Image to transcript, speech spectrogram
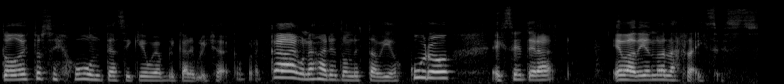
todo esto se junte, así que voy a aplicar el bleach de acá por acá, en unas áreas donde está bien oscuro, etcétera, evadiendo las raíces.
